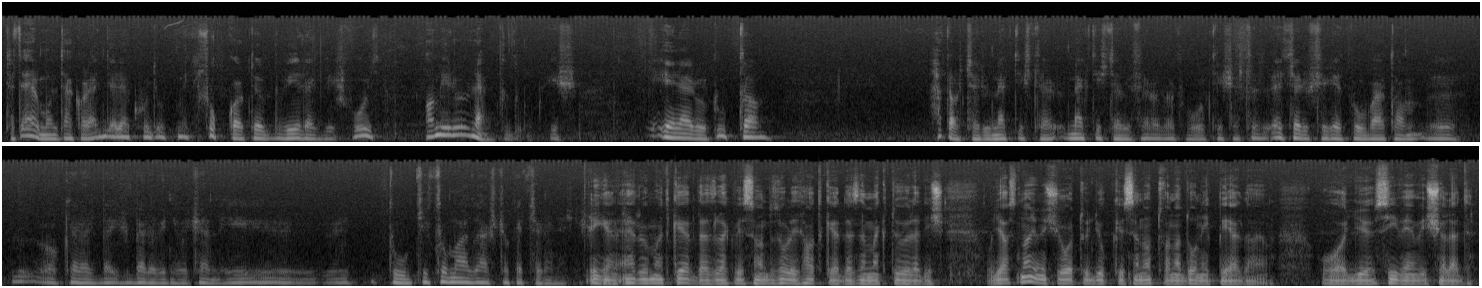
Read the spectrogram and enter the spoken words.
Tehát elmondták a lengyelek, hogy ott még sokkal több véregzés volt, amiről nem tudunk. És én erről tudtam, hát egyszerű megtisztel, megtisztelő feladat volt, és ezt az egyszerűséget próbáltam a keretbe is belevinni, hogy semmi túl cicomázás, csak egyszerűen ez Igen, erről majd kérdezlek, viszont Zoli, hadd kérdezem meg tőled is. Ugye azt nagyon is jól tudjuk, hiszen ott van a Doni példa, hogy szívén viseled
